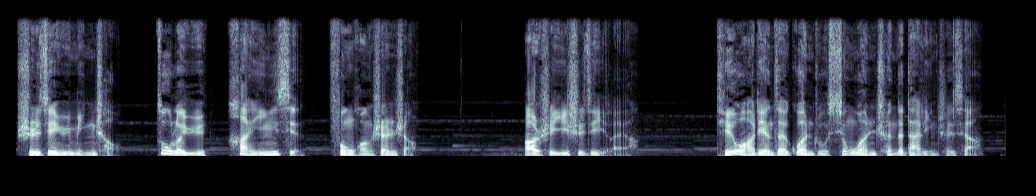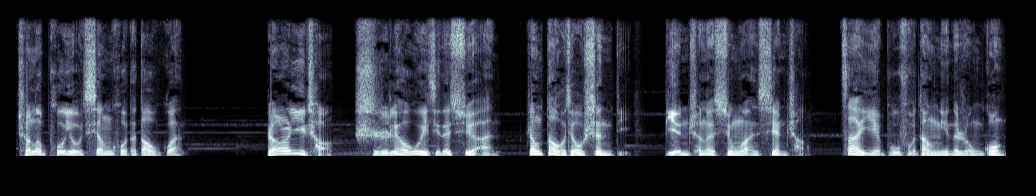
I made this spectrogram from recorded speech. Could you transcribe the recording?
始建于明朝，坐落于汉阴县凤凰山上。二十一世纪以来啊，铁瓦殿在观主熊万成的带领之下，成了颇有香火的道观。然而，一场始料未及的血案。让道教圣地变成了凶案现场，再也不复当年的荣光。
